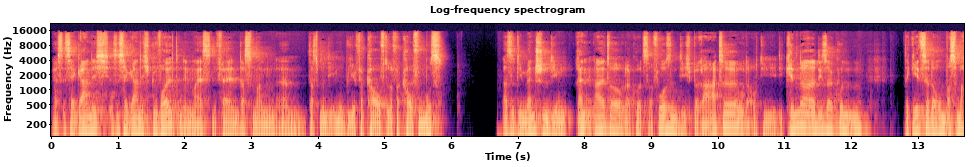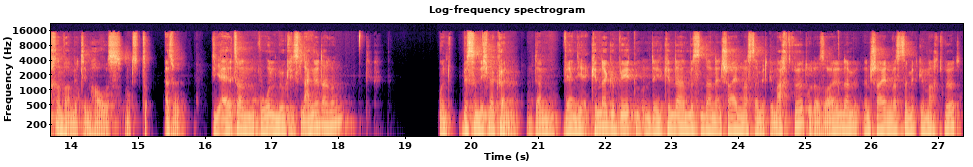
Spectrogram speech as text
Es ist ja gar nicht, es ist ja gar nicht gewollt in den meisten Fällen, dass man, ähm, dass man die Immobilie verkauft oder verkaufen muss. Also die Menschen, die im Rentenalter oder kurz davor sind, die ich berate oder auch die, die Kinder dieser Kunden, da geht es ja darum, was machen wir mit dem Haus? Und also die Eltern wohnen möglichst lange darin und bis sie nicht mehr können. Und dann werden die Kinder gebeten und die Kinder müssen dann entscheiden, was damit gemacht wird oder sollen damit entscheiden, was damit gemacht wird.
